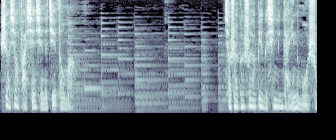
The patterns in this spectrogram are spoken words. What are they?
是要效法先贤的节奏吗？小帅哥说要变个心灵感应的魔术，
